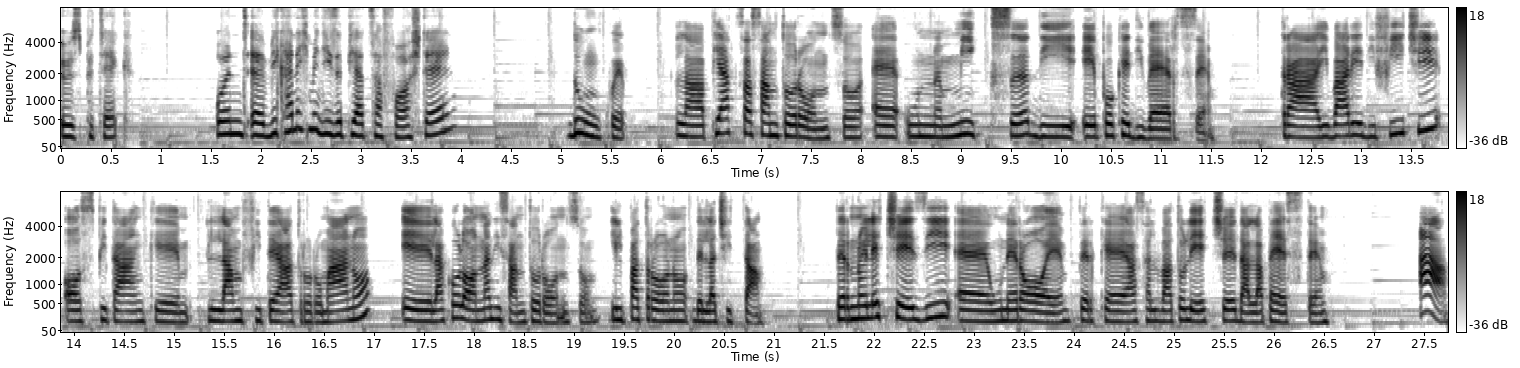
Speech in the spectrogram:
Özpetek. Und äh, wie kann ich mir diese Piazza vorstellen? Dunque, la Piazza Santo Ronzo è un mix di epoche diverse. Tra i vari edifici ospita anche l'anfiteatro romano e la colonna di Santo Ronzo, il patrono della città. Per noi leccesi è un eroe perché ha salvato Lecce dalla peste. Ah,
